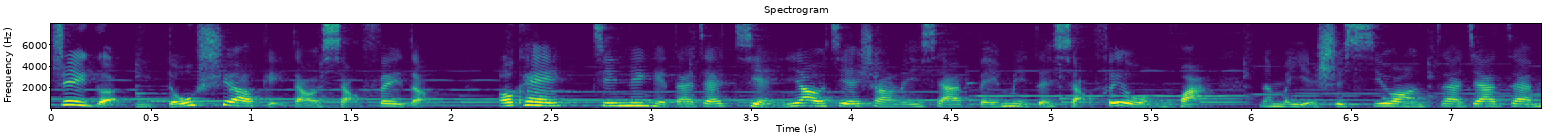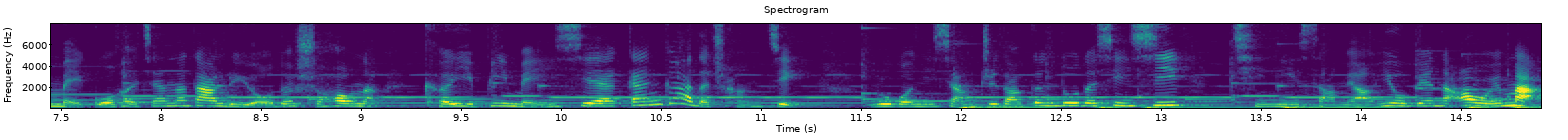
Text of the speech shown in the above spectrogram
这个你都是要给到小费的。OK，今天给大家简要介绍了一下北美的小费文化，那么也是希望大家在美国和加拿大旅游的时候呢，可以避免一些尴尬的场景。如果你想知道更多的信息，请你扫描右边的二维码。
